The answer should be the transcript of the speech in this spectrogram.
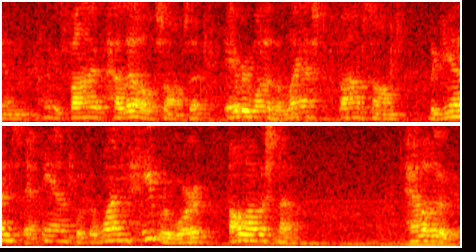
in, I think it's five Hallel Psalms. That every one of the last five Psalms begins and ends with the one Hebrew word all of us know. Hallelujah.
